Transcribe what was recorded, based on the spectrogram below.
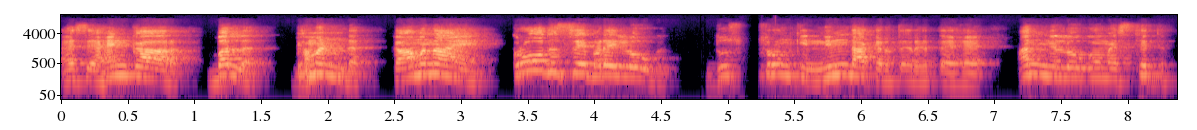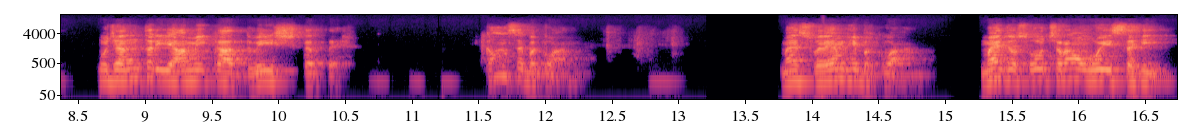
ऐसे अहंकार, बल, घमंड, कामनाएँ, क्रोध से भरे लोग दूसरों की निंदा करते रहते हैं, अन्य लोगों में स्थित मुझे अंतर्यामी का द्वेष करते हैं। कौन से भगवान? मैं स्वयं ही भगवान। मैं जो सोच रहा हूँ वही सही।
